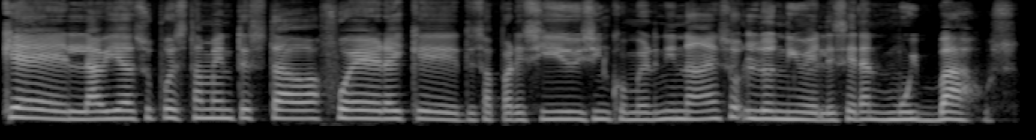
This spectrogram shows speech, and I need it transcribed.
que él había supuestamente estado afuera y que desaparecido y sin comer ni nada de eso, los niveles eran muy bajos.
